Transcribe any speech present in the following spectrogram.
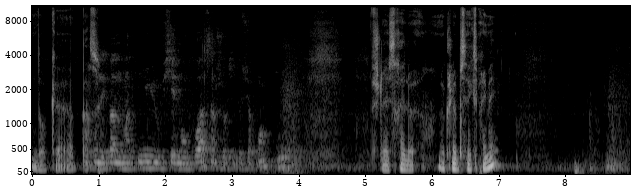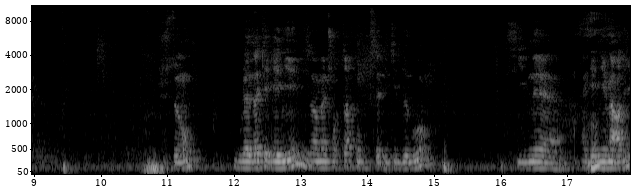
Donc, euh, parce... On n'est pas maintenu officiellement quoi, c'est un choix qui peut surprendre. Je laisserai le, le club s'exprimer. Justement, Boulazac a gagné, ils ont un match en retard contre cette équipe de Bourg. S'ils venaient à, gagner mardi,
